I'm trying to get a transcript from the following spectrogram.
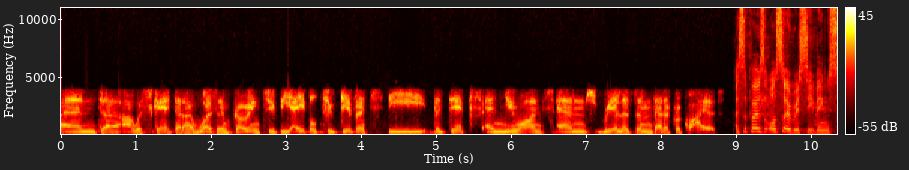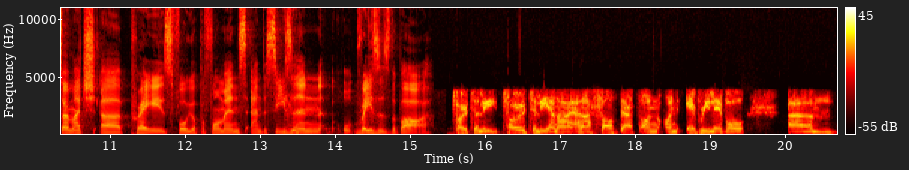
and uh, I was scared that I wasn't going to be able to give it the the depth and nuance and realism that it required. I suppose also receiving so much uh, praise for your performance and the season raises the bar. Totally, totally, and I and I felt that on on every level. Um,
